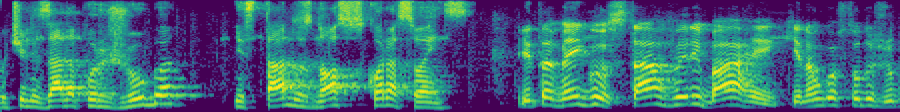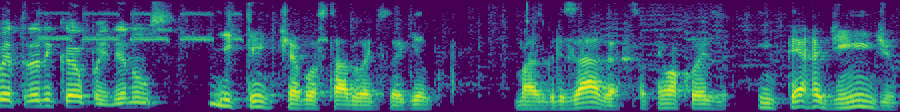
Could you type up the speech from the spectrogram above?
utilizada por Juba, está nos nossos corações. E também Gustavo Eribarren, que não gostou do Juba entrando em campo, em denúncia. E quem tinha gostado antes daquilo? Mas, gurizada, só tem uma coisa. Em terra de índio,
